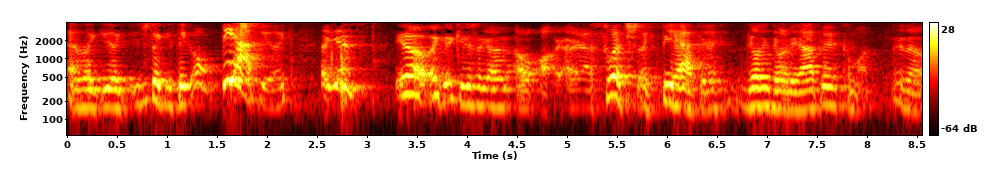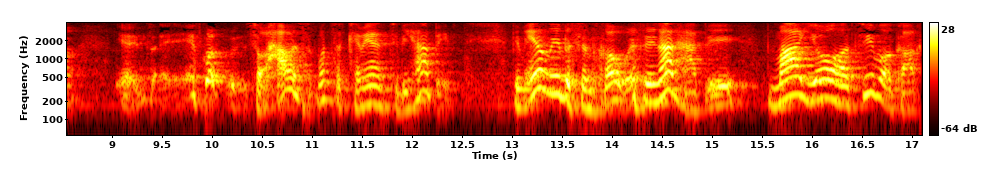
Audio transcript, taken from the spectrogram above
and like you like just like you think, oh, be happy, like like it's you know like, like you're just like a, a, a, switch, like be happy. Like, the only thing they want to be happy? Come on, you know. Of course, so how is what's the command to be happy? If you're not happy, ma yol kach.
